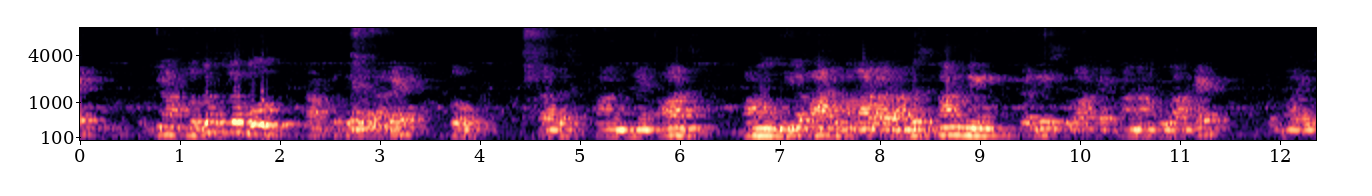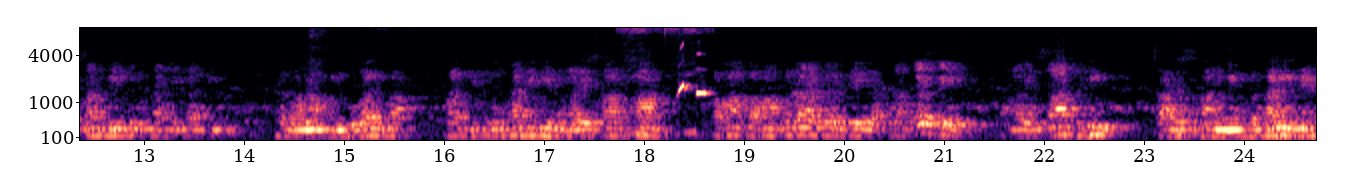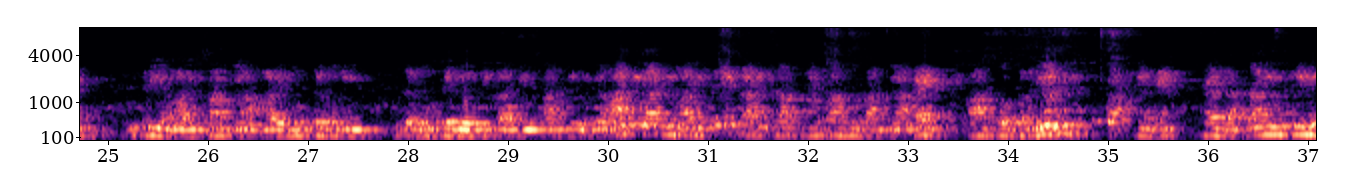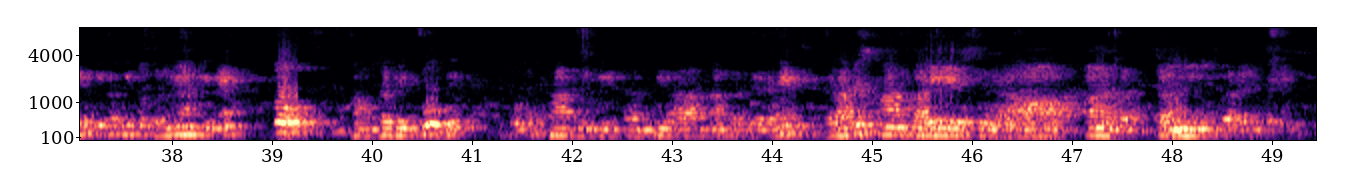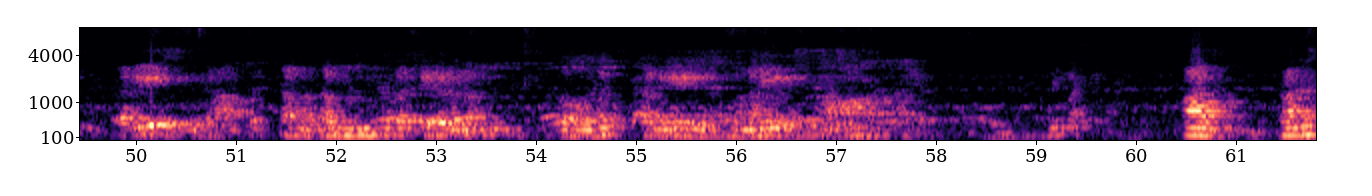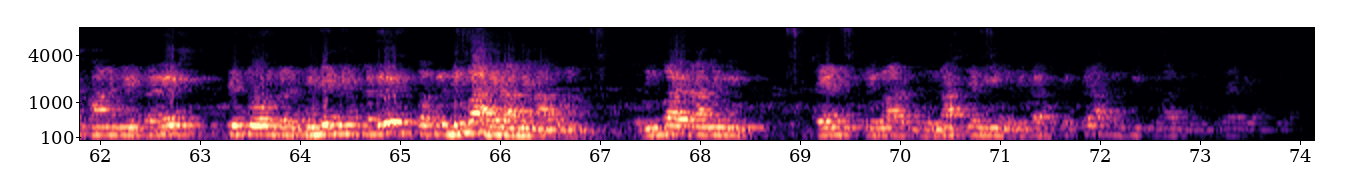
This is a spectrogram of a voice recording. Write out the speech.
यहाँ तो सबसे बहुत प्राप्त किया जाए तो राजस्थान में आज हम ये आज हमारा राजस्थान में प्रवेश हुआ है, आना हुआ है। तो हमारे साथ भी दुर्गा जी का भी करवाना भी हुआ ही था। साथ जी दुर्गा जी भी हमारे साथ साथ कहाँ कहाँ प्रचार करके यात्रा करके हमारे साथ ही राजस्थान में प्रभारी हैं। इतनी हमारी साथियाँ, हमारे मुख्य ही। आज हमारी इतने सारी साधु हैं। आज तो कन्या साथ हैं। है यात्रा भी उतनी नहीं कि कभी तो कन्या हैं। तो हम सभी खूब तो की धर्म की आराधना करते रहे। राजस्थान का ये आज राजस्थान में प्रवेश, चित्तौड़गढ़ ज़िले में प्रवेश और फिर निम्बा हेरा में आगमन। निम्बा हेरा में भी जैन परिवार राष्ट्रीय नियम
